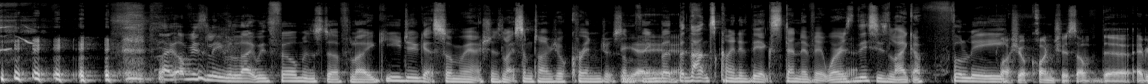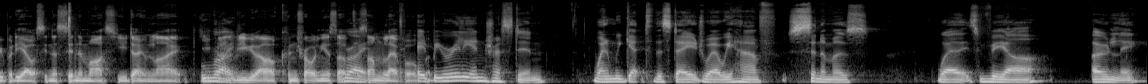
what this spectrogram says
like obviously with- like with film and stuff like you do get some reactions like sometimes you'll cringe or something yeah, but yeah. but that's kind of the extent of it whereas this is like a fully whilst you're conscious of the everybody else in the cinema so you don't like you Right. kind of you are controlling yourself to some level It'd but- be really interesting when we get to the stage where we have cinemas where it's VR only.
